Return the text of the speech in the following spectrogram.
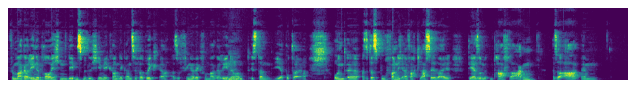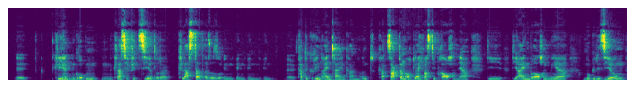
Für Margarine brauche ich einen Lebensmittelchemiker und eine ganze Fabrik. Ja? Also Finger weg von Margarine mhm. und ist dann eher Butter. Ja? Und äh, also das Buch fand ich einfach klasse, weil der so mit ein paar Fragen, also A, ähm, äh, Klientengruppen klassifiziert oder clustert, also so in, in, in, in äh, Kategorien einteilen kann und sagt dann auch mhm. gleich, was die brauchen. Ja, die die einen brauchen mehr Mobilisierung,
